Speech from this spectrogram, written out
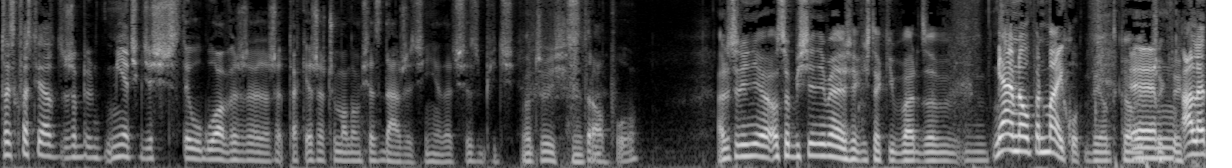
To jest kwestia, żeby mieć gdzieś z tyłu głowy, że, że takie rzeczy mogą się zdarzyć i nie dać się zbić Oczywiście. z tropu. Ale czyli nie, osobiście nie miałeś jakiś taki bardzo Miałem na open micu, wyjątkowy przykrych... ale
